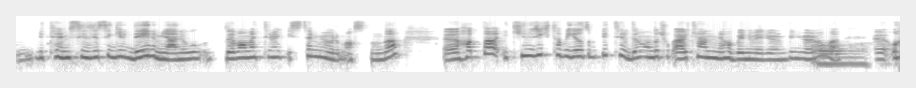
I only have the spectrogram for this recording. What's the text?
bir temsilcisi gibi değilim. Yani bu devam ettirmek istemiyorum aslında. hatta ikinci kitabı yazıp bitirdim. Onda çok erken mi haberini veriyorum bilmiyorum Oo. ama o,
